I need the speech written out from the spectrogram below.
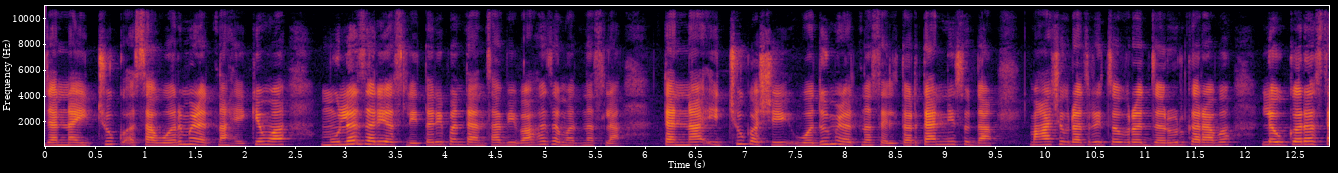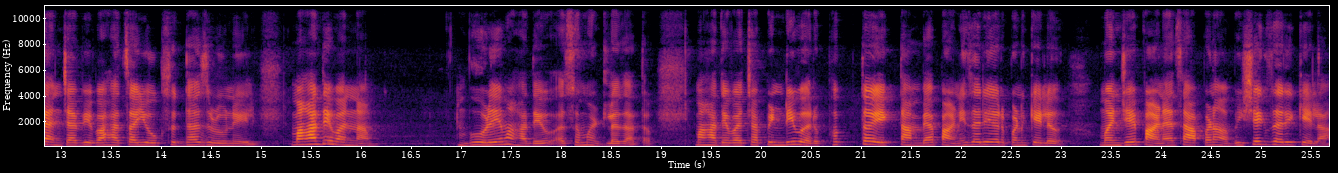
ज्यांना इच्छुक असा वर मिळत नाही किंवा मुलं जरी असली तरी पण त्यांचा विवाह जमत नसला त्यांना इच्छुक अशी वधू मिळत नसेल तर त्यांनीसुद्धा महाशिवरात्रीचं व्रत जरूर करावं. लवकरच त्यांच्या विवाहाचा योगसुद्धा जुळून येईल. महादेवांना भोळे महादेव असं म्हटलं जातं. महादेवाच्या पिंडीवर फक्त एक तांब्या पाणी जरी अर्पण केलं म्हणजे पाण्याचा आपण अभिषेक जरी केला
